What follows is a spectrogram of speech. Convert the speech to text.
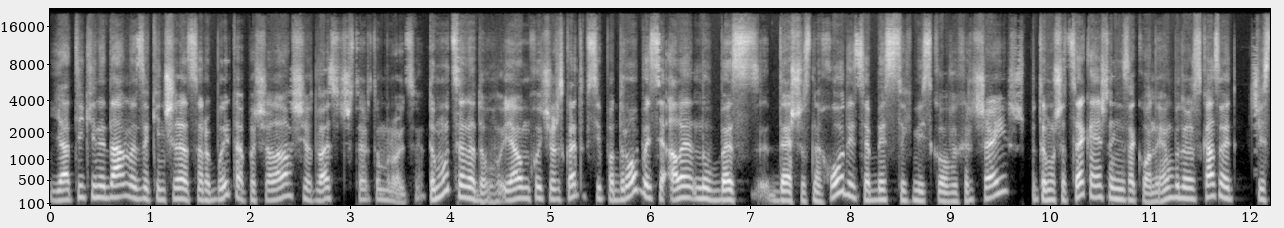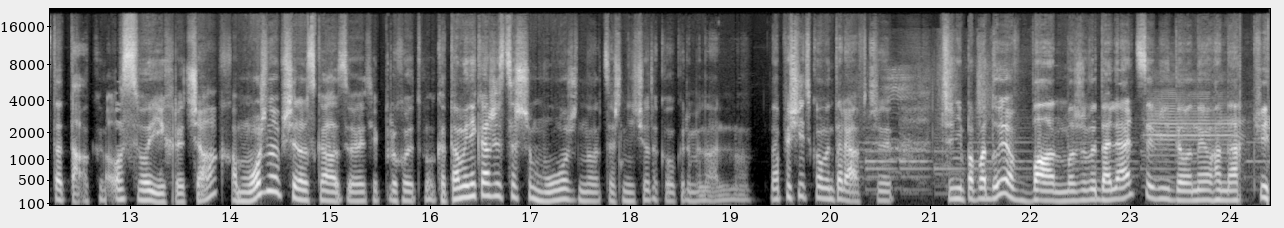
я тільки недавно закінчила це робити, а почала ще в 24-му році. Тому це недовго. Я вам хочу розказати всі подробиці, але ну без де щось знаходиться, без цих військових речей, тому що це, звісно, незаконно. Я вам буду розказувати чисто так, о своїх речах. А можна взагалі розказувати, як проходить вилка? Та мені кажеться, що можна. Це ж нічого такого кримінального. Напишіть в коментарях, чи, чи не попаду я в бан, може видалять це відео, не нафіг.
